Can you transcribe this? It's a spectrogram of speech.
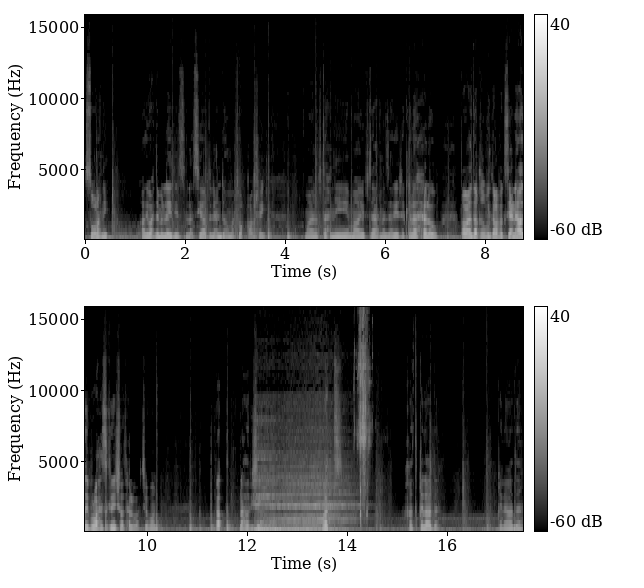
صورة هني. هذه واحدة من ال ladies الأسياد اللي عندهم أتوقع أو شيء. ما نفتح هني ما يفتح مزهرية شكلها حلو. طبعا دقق بال graphics يعني هذه بروح screenshot حلوة تشوفون؟ آه لحظة في شيء. what أخذت قلادة. قلادة.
